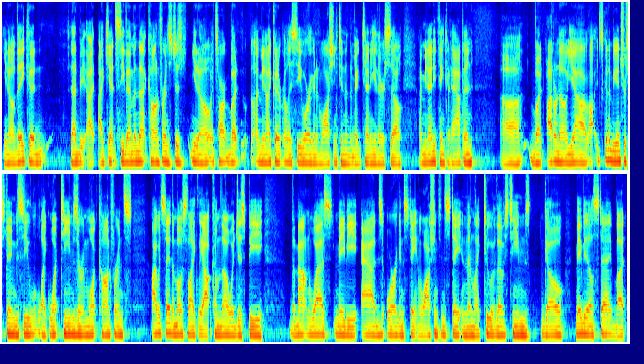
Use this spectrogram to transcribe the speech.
You know, they could. That'd be. I, I can't see them in that conference. Just you know, it's hard. But I mean, I couldn't really see Oregon and Washington in the Big Ten either. So I mean, anything could happen. Uh, but I don't know. Yeah, it's going to be interesting to see like what teams are in what conference. I would say the most likely outcome though would just be the Mountain West maybe adds Oregon State and Washington State, and then like two of those teams go. Maybe they'll stay, but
